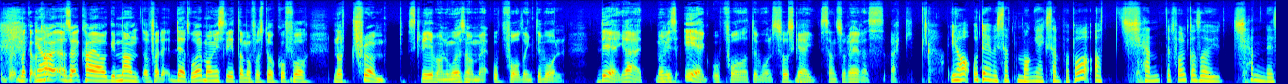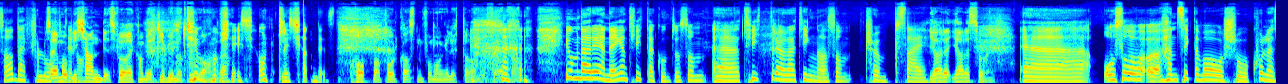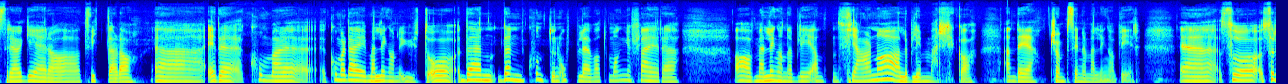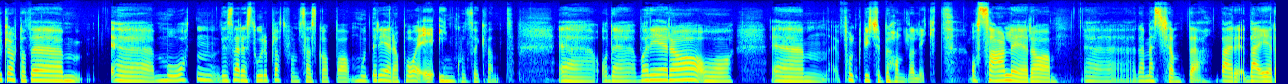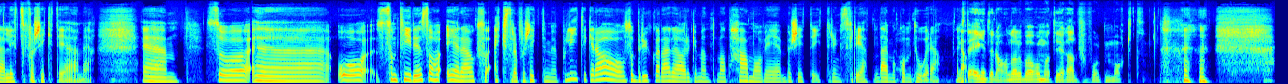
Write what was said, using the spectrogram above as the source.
Men hva, ja. altså, hva er argumentet? For det, det, tror jeg mange sliter med å forstå. Hvorfor, når Trump skriver noe som er oppfordring til vold, Det er greit, men hvis jeg oppfordrer til vold, så skal jeg sensureres vekk. Ja, og det har vi sett mange eksempler på, at kjente folk, altså kjendiser, de får lov Så jeg må bli å kjendis før jeg kan virkelig begynne å Du true må andre. bli ordentlig kjendis. Håper podkasten får mange lyttere. Jo, men der er en egen Twitter-konto som eh, tvitrer de tinga som Trump sier. Ja, det, ja, det så jeg. Eh, og så eh, hensikten var å se hvordan reagerer Twitter, da. Eh, det, kommer, kommer de meldingene ut? Og den, den kontoen opplever at mange flere av meldingene blir enten fjerna eller blir merka enn det Trump sine meldinger blir. Eh, så, så det er klart at det, eh, måten disse store plattformselskapene modererer på, er inkonsekvent. Og det varierer, og folk blir ikke behandla likt. Og særlig da de mest kjente, der, der er de litt forsiktige med. Eh, så eh, Og samtidig så er de også ekstra forsiktige med politikere, og så bruker de det argumentet med at her må vi beskytte ytringsfriheten, de må komme til ordet. Hvis det egentlig det handler det bare om at de er redd for folk med makt.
